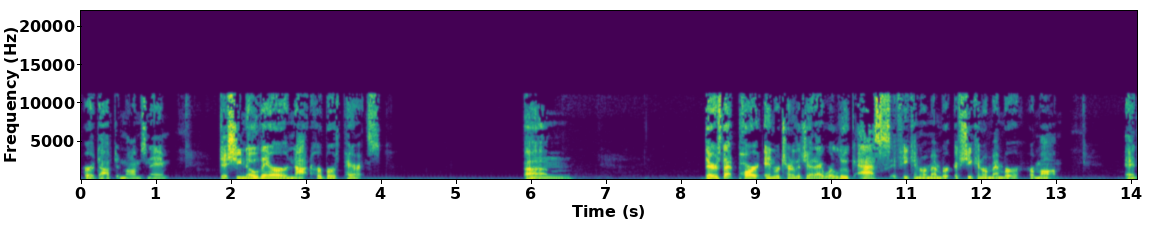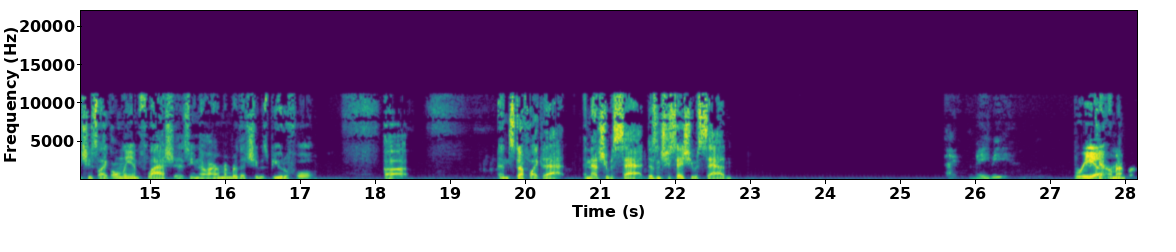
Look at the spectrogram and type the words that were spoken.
her adopted mom's name. Does she know they are not her birth parents? Uh, mm there's that part in Return of the Jedi where Luke asks if he can remember if she can remember her mom. And she's like, only in flashes, you know, I remember that she was beautiful, uh, and stuff like that. And that she was sad. Doesn't she say she was sad? Maybe? bria I can't remember.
